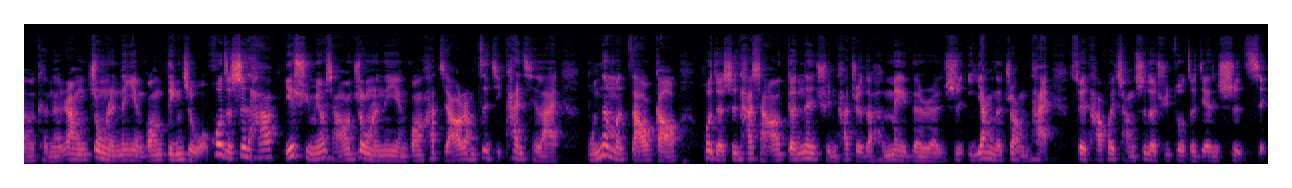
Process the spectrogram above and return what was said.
呃，可能让众人的眼光盯着我，或者是他也许没有想要众人的眼光，他只要让自己看起来不那么糟糕，或者是他想要跟那群他觉得很美的人是一样的状态，所以他会尝试的去做这件事情。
